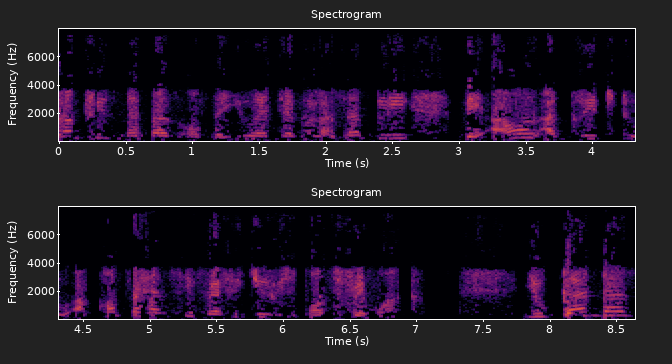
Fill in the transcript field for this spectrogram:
countries members of the UN General Assembly, they all agreed to a comprehensive refugee response framework. Uganda's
